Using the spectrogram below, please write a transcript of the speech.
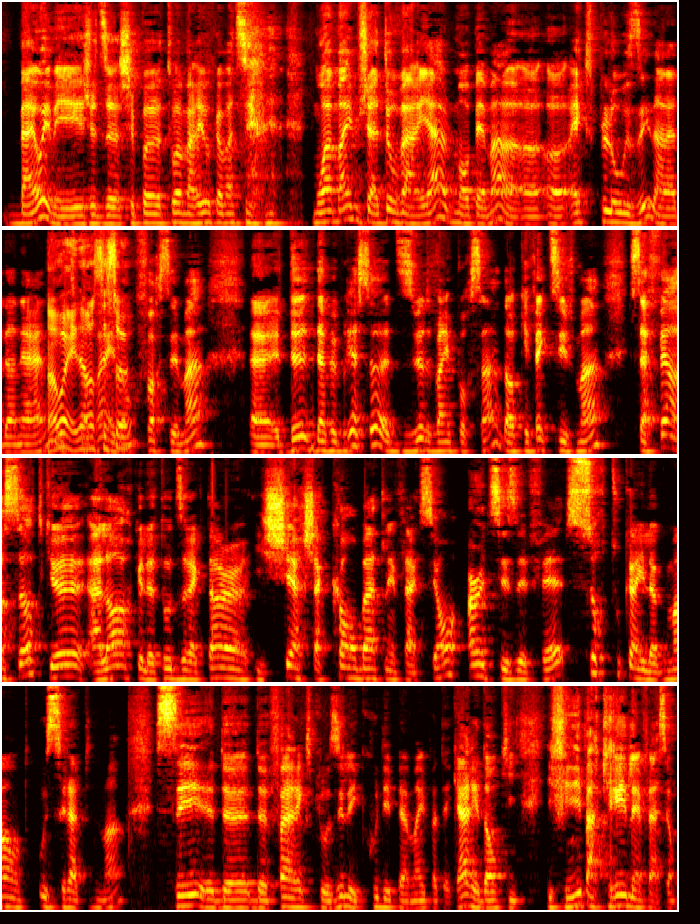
ben oui, mais je veux dire, je sais pas, toi, Mario, comment tu... Moi-même, je suis à taux variable, mon paiement a, explosé dans la dernière année. Ah oui, non, c'est ça. Donc, forcément, euh, d'à peu près ça, 18-20% Donc, effectivement, ça fait en sorte que, alors que le taux directeur, il cherche à combattre l'inflation, un de ses effets, surtout quand il augmente aussi rapidement, c'est de, de faire exploser les coûts des paiements hypothécaires et donc, il, il finit par créer de l'inflation.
